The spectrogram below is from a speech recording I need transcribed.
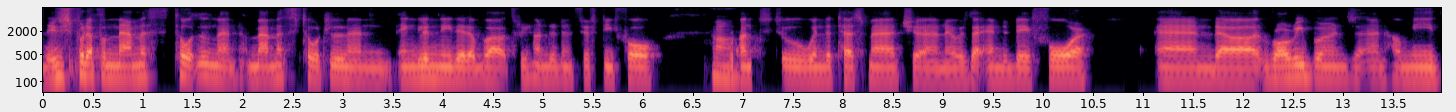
they just put up a mammoth total, man, a mammoth total, and England needed about 354 हाँ runs to win the test match and it was the end of day four. And uh, rory burns and hamid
